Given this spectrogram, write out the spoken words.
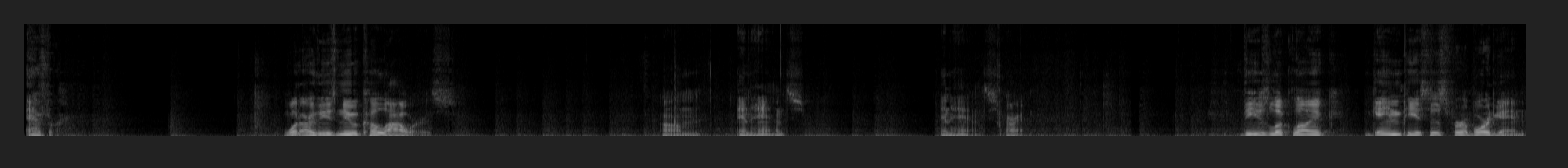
ever. What are these new colors? Um, enhance. Enhance. Alright. These look like game pieces for a board game.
